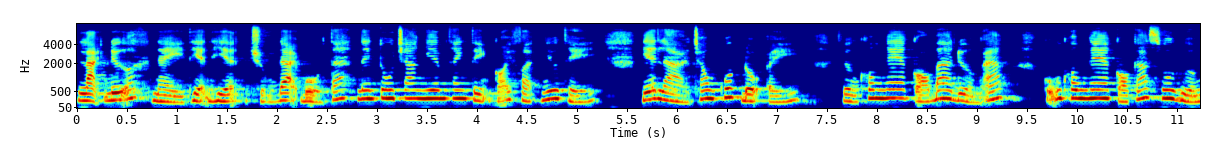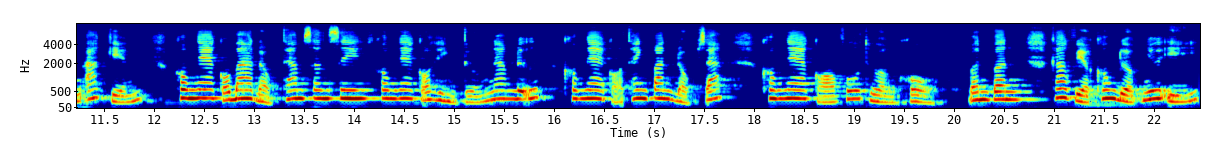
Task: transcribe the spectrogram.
Lại nữa, này thiện hiện, chúng đại Bồ Tát nên tu trang nghiêm thanh tịnh cõi Phật như thế, nghĩa là trong quốc độ ấy, thường không nghe có ba đường ác, cũng không nghe có các xu hướng ác kiến, không nghe có ba độc tham sân si, không nghe có hình tướng nam nữ, không nghe có thanh văn độc giác, không nghe có vô thường khổ, vân vân, các việc không được như ý,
